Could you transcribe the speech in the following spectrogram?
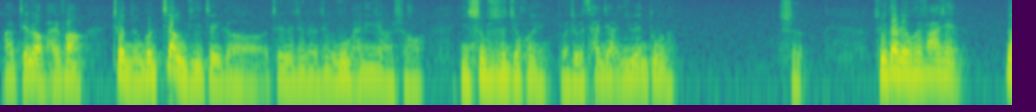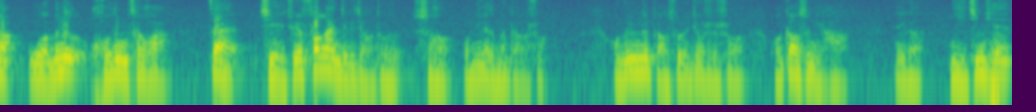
啊，减少排放，就能够降低这个这个这个这个雾霾的影响的时候，你是不是就会有这个参加的意愿度呢？是的，所以大家会发现，那我们的活动策划在解决方案这个角度的时候，我们应该怎么表述？我们应该表述的就是说，我告诉你哈，那个你今天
